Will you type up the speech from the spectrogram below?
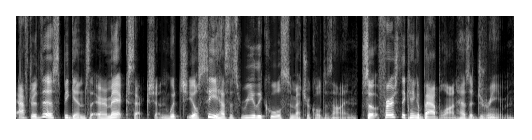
After this begins the Aramaic section, which you'll see has this really cool symmetrical design. So, first, the king of Babylon has a dream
